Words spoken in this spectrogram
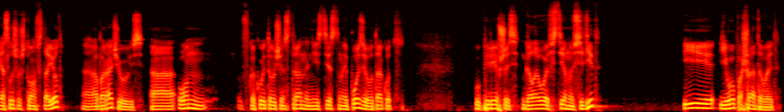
Я слышу, что он встает, а, оборачиваюсь, а он в какой-то очень странной, неестественной позе вот так вот, уперевшись головой в стену, сидит — и его пошатывает.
